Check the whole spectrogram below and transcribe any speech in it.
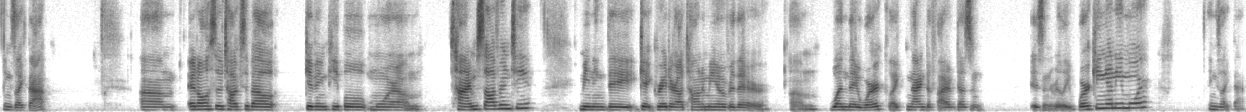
things like that. Um, it also talks about giving people more um, time sovereignty, meaning they get greater autonomy over their um, when they work. Like nine to five doesn't isn't really working anymore. Things like that.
